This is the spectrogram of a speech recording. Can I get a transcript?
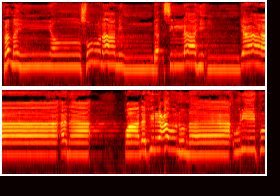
فمن ينصرنا من باس الله ان جاءنا قال فرعون ما اريكم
